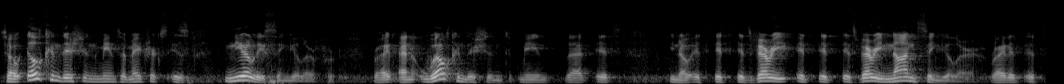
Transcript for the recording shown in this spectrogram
So ill-conditioned means a matrix is nearly singular. For, right? And well-conditioned means that it's, you know, it, it, it's very, it, it, it's very non-singular, right? It, it's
